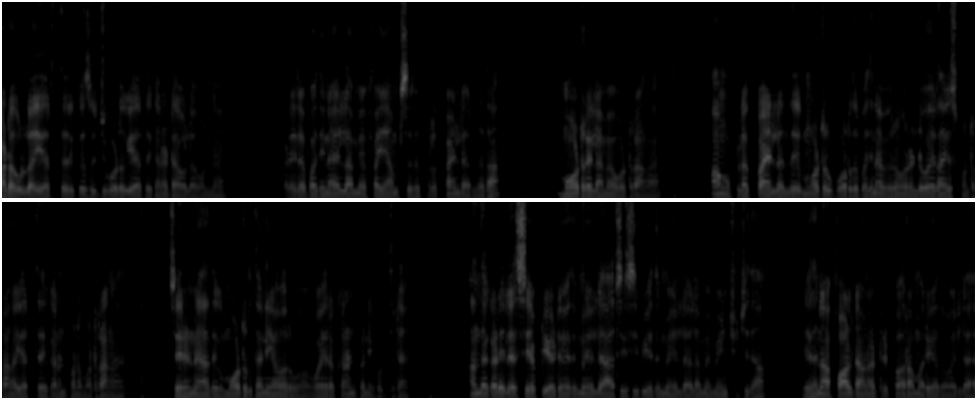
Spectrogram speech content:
கடவுளில் எர்த் இருக்குது சுவிட்ச் போர்டுக்கு எர்த் கனெக்ட் ஆகல ஒன்று கடையில் பார்த்தீங்கன்னா, எல்லாமே ஃபைவ் ஆம்ஸ் ப்ளக் பாயிண்ட்ல இருந்து தான் மோட்டர் எல்லாமே ஓட்டுறாங்க. அவங்க ப்ளக் பாயிண்ட்லேருந்து மோட்டருக்கு போடுறது பார்த்தீங்கன்னா, வெறும் ரெண்டு ஒயர் தான் யூஸ் பண்ணுறாங்க. எர்த்தே கனெக்ட் பண்ண மாட்டாங்க சரின்னு அதுக்கு மோட்டர் தனியாக ஒரு ஒயரை கனெக்ட் பண்ணி கொடுத்துட்டேன். அந்த கடையில் சேஃப்டி ஐட்டம் எதுவுமே இல்லை ஆர்சிசிபி எதுவுமே இல்லை எல்லாமே மெயின் சுவிட்ச் தான். எதனா ஃபால்ட் ஆனால் ட்ரிப் ஆகிற மாதிரி எதுவும் இல்லை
